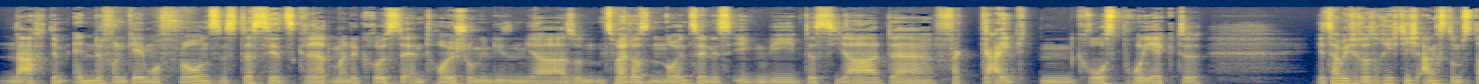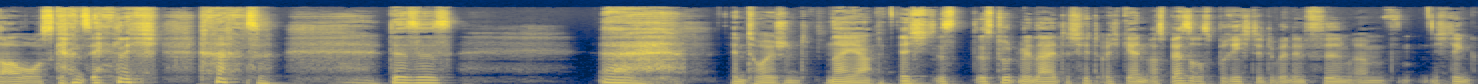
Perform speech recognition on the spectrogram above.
nach dem Ende von Game of Thrones ist das jetzt gerade meine größte Enttäuschung in diesem Jahr. Also 2019 ist irgendwie das Jahr der vergeigten Großprojekte. Jetzt habe ich richtig Angst um Star Wars, ganz ehrlich. Also, das ist, äh, enttäuschend. Naja, ich, es, es tut mir leid, ich hätte euch gern was Besseres berichtet über den Film. Ähm, ich denke,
